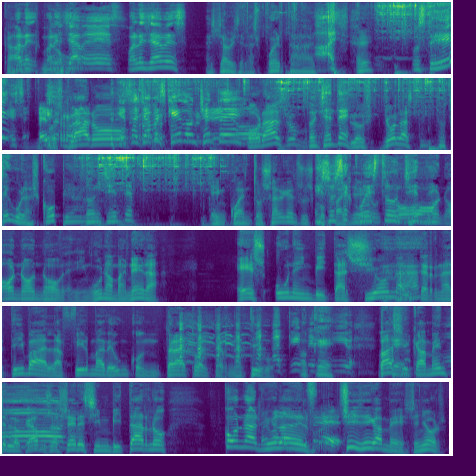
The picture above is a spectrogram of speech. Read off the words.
Camp ¿Cuáles No? cuáles llaves? ¿Cuáles llaves? Las llaves de las puertas. Ay. ¿eh? ¿Usted? Pues claro. ¿Y esas llaves qué, don Chente? Horazo, Don Chente. los, yo las no tengo las copias. Don Chente, En cuanto salgan sus Eso es compañeros. secuestro, don no, Chente. no, no, no, de ninguna manera. Es una invitación Ajá. alternativa a la firma de un contrato alternativo. ¡Qué Ok. mentira! Básicamente lo que vamos a hacer es invitarlo con ayuda del... Sí, dígame, señor.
